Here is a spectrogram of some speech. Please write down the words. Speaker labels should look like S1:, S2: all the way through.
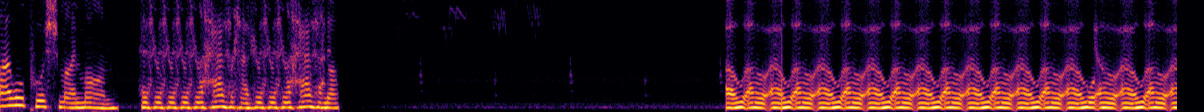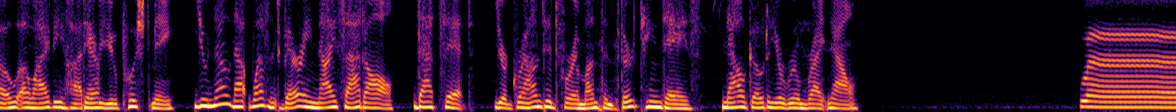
S1: I will push my mom.
S2: Oh oh oh oh oh oh oh oh oh oh oh oh oh oh oh oh oh oh oh oh Ivy how dare you pushed me. You know that wasn't very nice at all. That's it. You're grounded for a month and 13 days. Now go to your room right now.
S3: Well.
